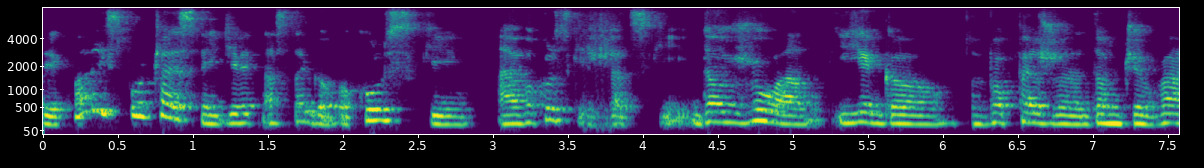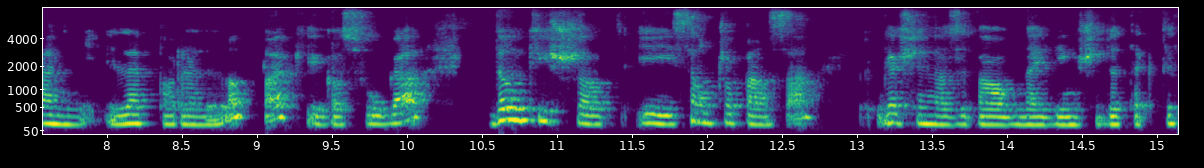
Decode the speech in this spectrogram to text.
wieku, ale i współczesnej, XIX, Wokulski, Wokulski Rzecki, Don Juan i jego w operze Don Giovanni Leporello, tak, jego sługa, Don Quixote i Sancho Panza – jak się nazywał największy detektyw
